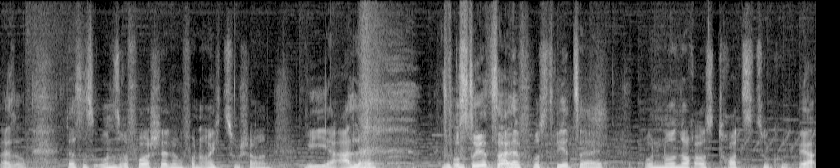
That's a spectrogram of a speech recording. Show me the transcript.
Also, Das ist unsere Vorstellung von euch Zuschauern. Wie ihr alle Frustriert seid. Alle frustriert seid und nur noch aus Trotz zuguckt. ja.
